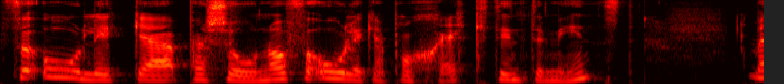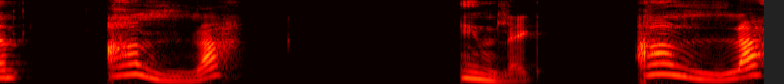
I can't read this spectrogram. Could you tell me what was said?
för olika personer och för olika projekt inte minst. Men alla inlägg, alla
